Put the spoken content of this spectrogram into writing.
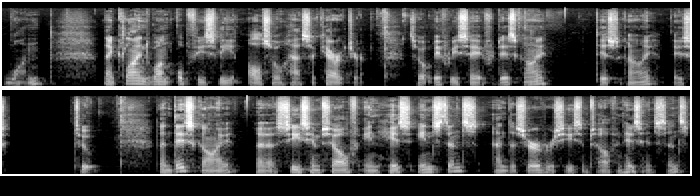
one. Then client one obviously also has a character. So if we say for this guy, this guy is two. Then this guy uh, sees himself in his instance and the server sees himself in his instance.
